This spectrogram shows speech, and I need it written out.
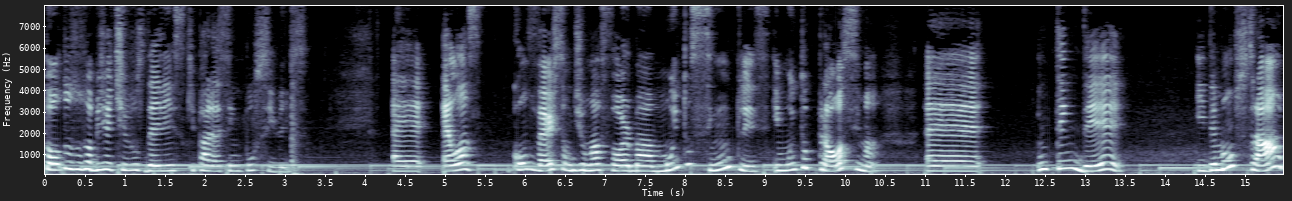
todos os objetivos deles que parecem impossíveis. É, elas conversam de uma forma muito simples e muito próxima, é, entender e demonstrar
